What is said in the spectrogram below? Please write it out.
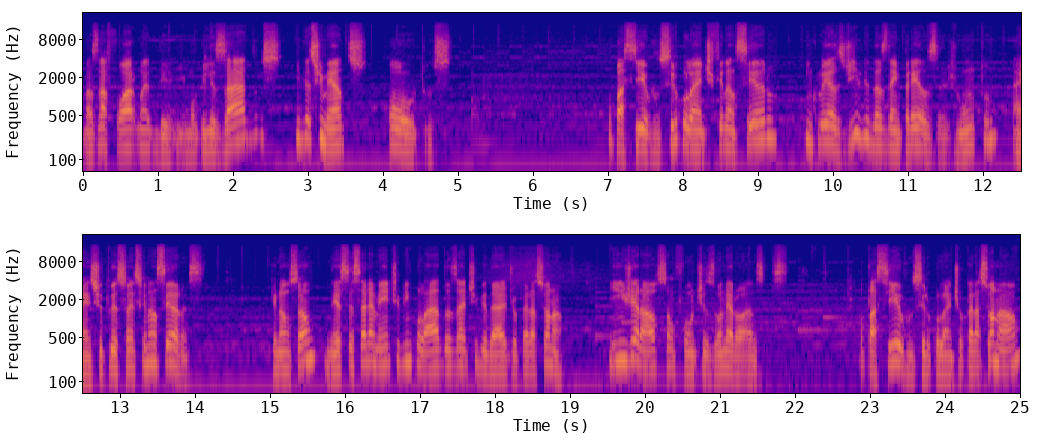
mas na forma de imobilizados, investimentos ou outros. O passivo circulante financeiro inclui as dívidas da empresa junto a instituições financeiras, que não são necessariamente vinculadas à atividade operacional e, em geral, são fontes onerosas. O passivo circulante operacional,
